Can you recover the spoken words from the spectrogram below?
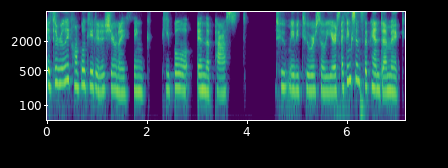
it's a really complicated issue, and I think people in the past two, maybe two or so years, I think since the pandemic,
